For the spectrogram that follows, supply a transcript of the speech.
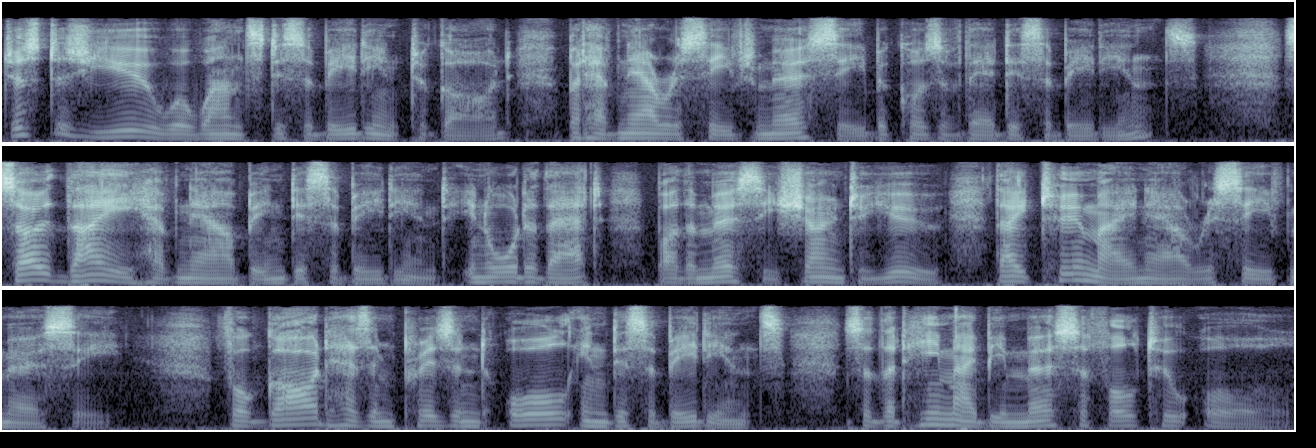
Just as you were once disobedient to God, but have now received mercy because of their disobedience, so they have now been disobedient, in order that, by the mercy shown to you, they too may now receive mercy. For God has imprisoned all in disobedience, so that he may be merciful to all.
